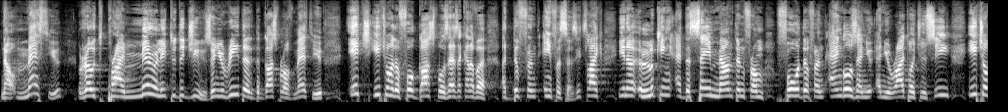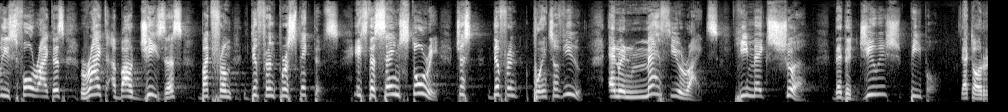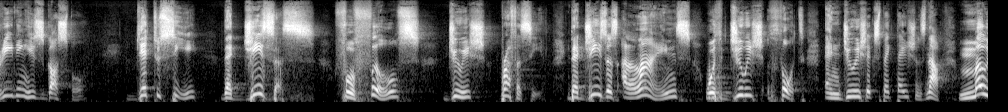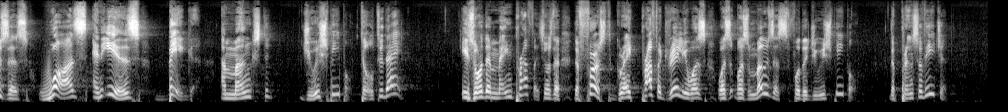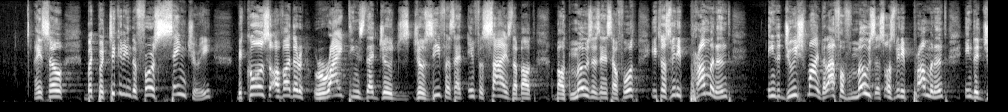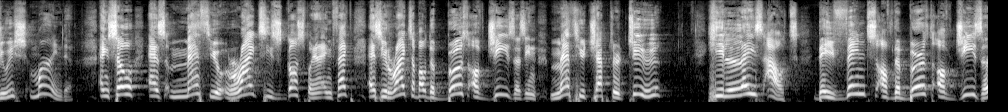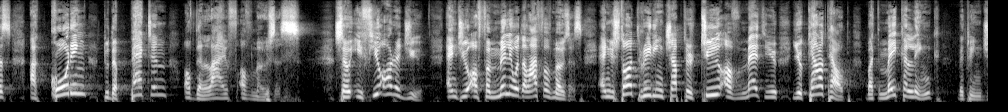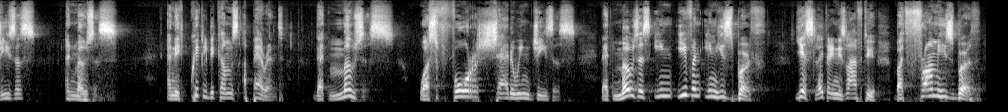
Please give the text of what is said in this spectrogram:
Now, Matthew wrote primarily to the Jews. When you read the, the Gospel of Matthew, each, each one of the four Gospels has a kind of a, a different emphasis. It's like, you know, looking at the same mountain from four different angles and you, and you write what you see. Each of these four writers write about Jesus, but from different perspectives. It's the same story, just different points of view. And when Matthew writes, he makes sure that the Jewish people that are reading his gospel get to see that Jesus fulfills Jewish prophecy. That Jesus aligns with Jewish thought and Jewish expectations. Now, Moses was and is big amongst the Jewish people till today. He's one of the main prophets. He was the, the first great prophet, really, was, was, was Moses for the Jewish people, the prince of Egypt. And so, but particularly in the first century, because of other writings that jo- Josephus had emphasized about, about Moses and so forth, it was very prominent in the Jewish mind. The life of Moses was very prominent in the Jewish mind. And so, as Matthew writes his gospel, and in fact, as he writes about the birth of Jesus in Matthew chapter 2, he lays out the events of the birth of Jesus according to the pattern of the life of Moses. So if you are a Jew and you are familiar with the life of Moses and you start reading chapter 2 of Matthew, you cannot help but make a link between Jesus and Moses. And it quickly becomes apparent that Moses was foreshadowing Jesus. That Moses, in, even in his birth, Yes, later in his life too. But from his birth,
